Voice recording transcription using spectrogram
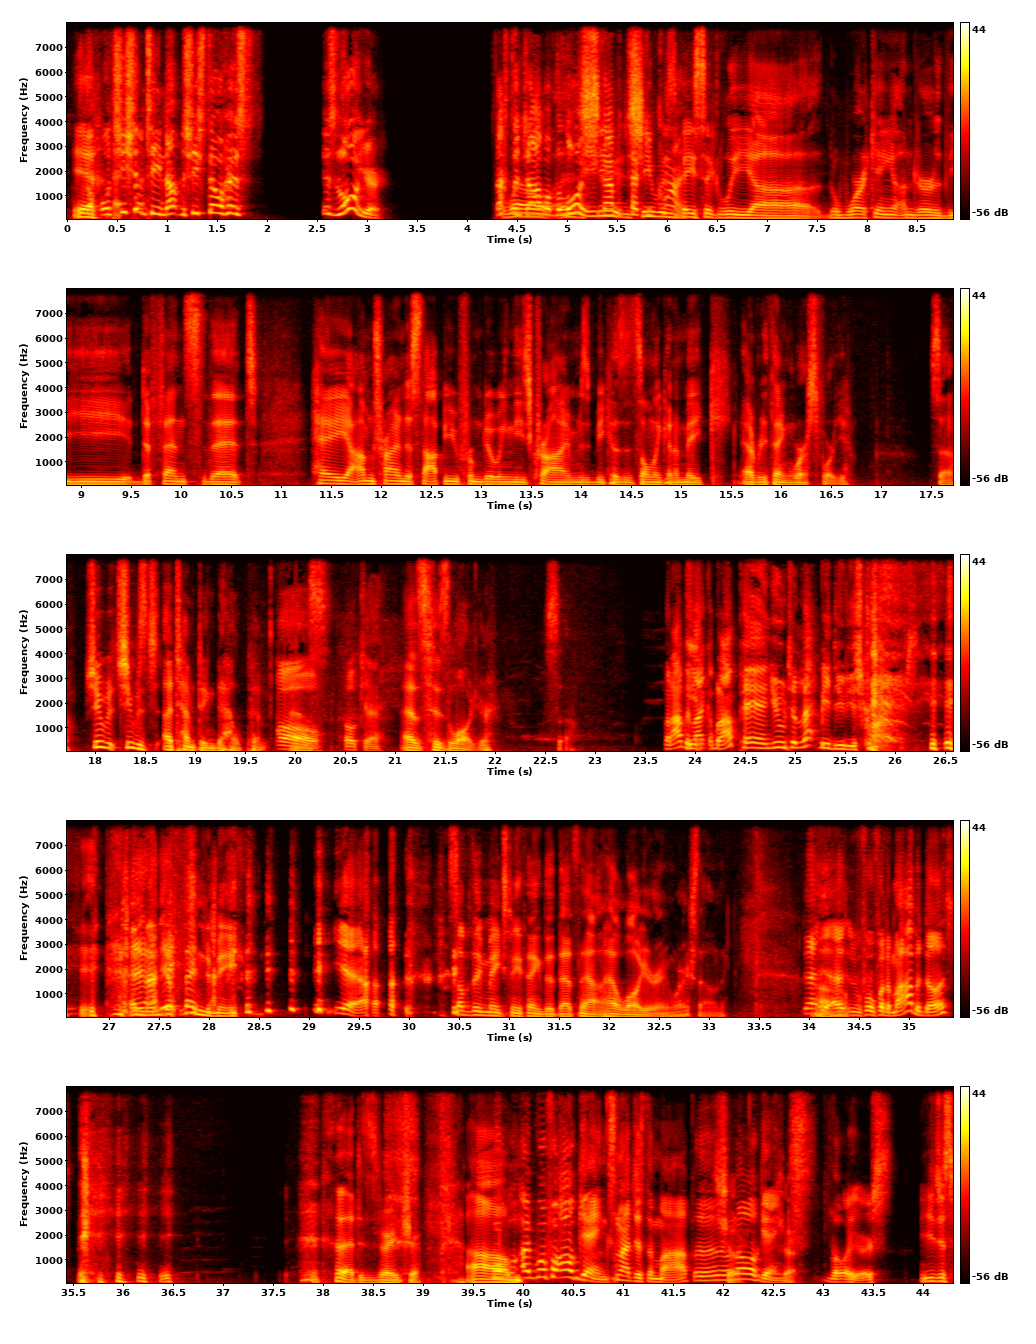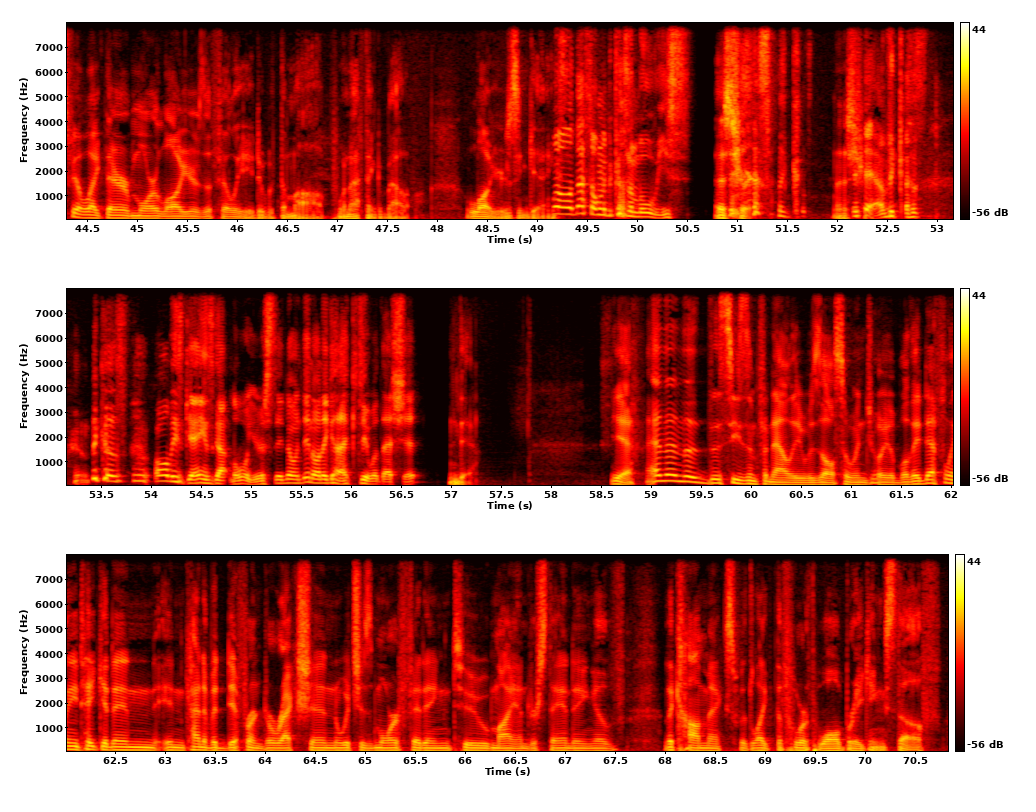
Yeah, Well, she shouldn't teamed up. She's still his his lawyer. That's the job of the lawyer. You She, she was client. basically uh, working under the defense that, hey, I'm trying to stop you from doing these crimes because it's only going to make everything worse for you. So she was she was attempting to help him oh, as, okay. as his lawyer. So But I'll be like, but I'm paying you to let me do these crimes. and then defend me. yeah. Something makes me think that that's not how lawyering works. Sounding Yeah, yeah. For, for the mob, it does. that is very true. well, Um, uh, well, for all gangs, not just the mob. Uh, Sure, all gangs, lawyers. You just feel like there are more lawyers affiliated with the mob when I think about lawyers and gangs. Well, that's only because of movies. That's true. That's That's true. yeah, because because all these gangs got lawyers. They know they know they gotta deal with that shit. Yeah. Yeah. And then the, the season finale was also enjoyable. They definitely take it in in kind of a different direction, which is more fitting to my understanding of the comics with like the fourth wall breaking stuff.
